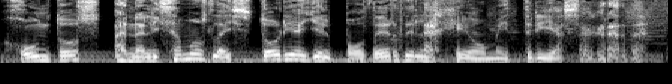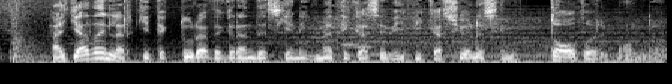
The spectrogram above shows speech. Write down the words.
Juntos analizamos la historia y el poder de la geometría sagrada, hallada en la arquitectura de grandes y enigmáticas edificaciones en todo el mundo.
